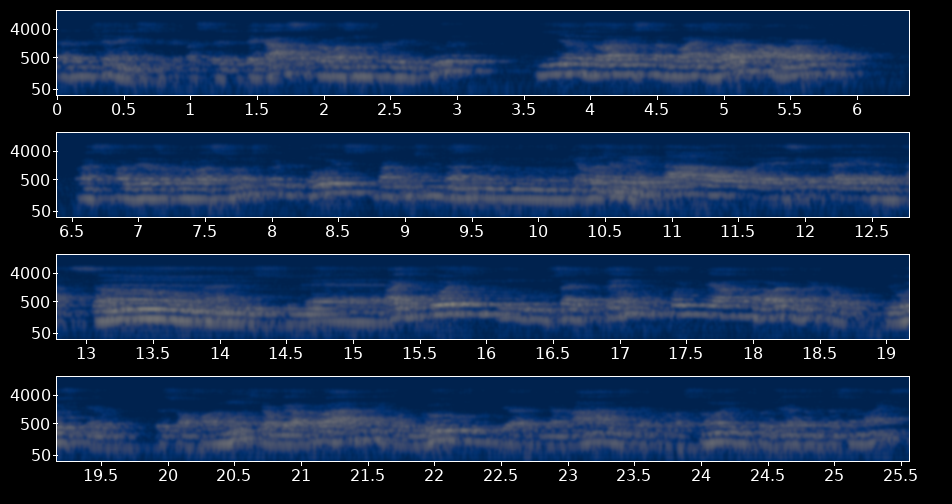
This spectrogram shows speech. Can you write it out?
era diferente. Você, pegava essa aprovação da prefeitura e ia nos órgãos estaduais, órgão a órgão, para se fazer as aprovações, para depois dar continuidade no, no, Que é o ambiental, é, Secretaria da Habitação, né? Isso, isso. É, Aí depois, um, um certo tempo, foi criado um órgão, né, que é o, de hoje, que é o o pessoal fala muito, que é o GRAPROAB, né, que é o Grupo de, a- de De Projetos Habitacionais,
